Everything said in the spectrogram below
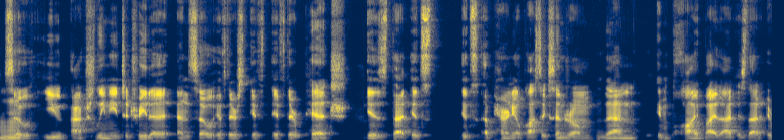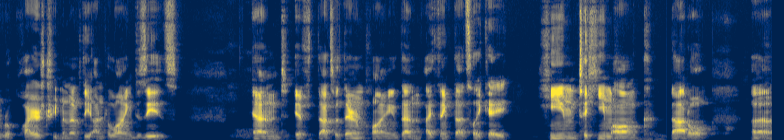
Mm-hmm. So you actually need to treat it. And so if there's if if their pitch is that it's it's a paraneoplastic syndrome, then implied by that is that it requires treatment of the underlying disease. And if that's what they're implying, then I think that's like a heme to heme onc battle uh,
